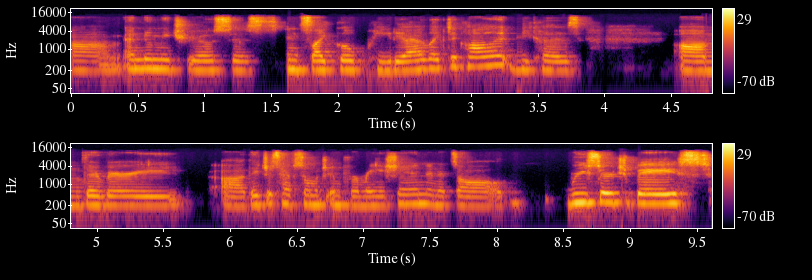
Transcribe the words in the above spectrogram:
um, endometriosis encyclopedia, I like to call it, because um, they're very, uh, they just have so much information and it's all research based.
